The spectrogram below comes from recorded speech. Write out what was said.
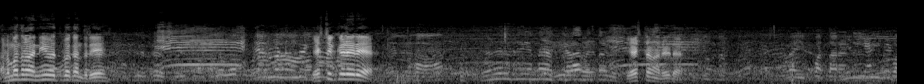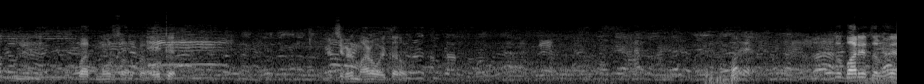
ಹನುಮಂತಣ್ಣ, ನೀವು ಎತ್ಬೇಕಂತ್ರಿ ಎಷ್ಟು ಕೇಳಿರಿ? ಎಷ್ಟಣ್ಣ ರೇಟ್ ಇಪ್ಪತ್ತ್ಮೂರು ಸಾವಿರ ರೂಪಾಯಿ. ಓಕೆ ಹೆಚ್ಚು ಕಡಿಮೆ ಮಾಡಿ ಹೋಯ್ತಾರ. ಇದು ಭಾರಿ ಐತಲ್ರಿ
